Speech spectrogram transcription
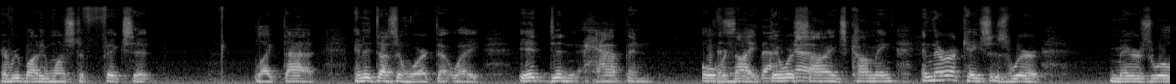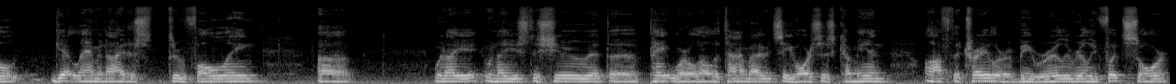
everybody wants to fix it like that. And it doesn't work that way. It didn't happen overnight. that, there were no. signs coming, and there are cases where mares will get laminitis through foaling. Uh, when I when I used to shoe at the paint world all the time, I would see horses come in off the trailer and be really really foot sore,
